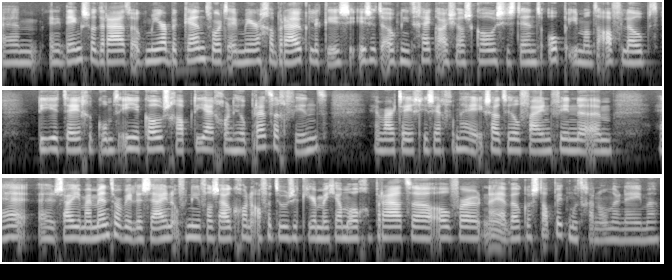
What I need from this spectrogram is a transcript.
Um, en ik denk zodra het ook meer bekend wordt en meer gebruikelijk is, is het ook niet gek als je als co-assistent op iemand afloopt die je tegenkomt in je kooschap, die jij gewoon heel prettig vindt. En waar tegen je zegt van hé, hey, ik zou het heel fijn vinden. Um, hè, uh, zou je mijn mentor willen zijn? Of in ieder geval zou ik gewoon af en toe eens een keer met jou mogen praten over nou ja, welke stap ik moet gaan ondernemen.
